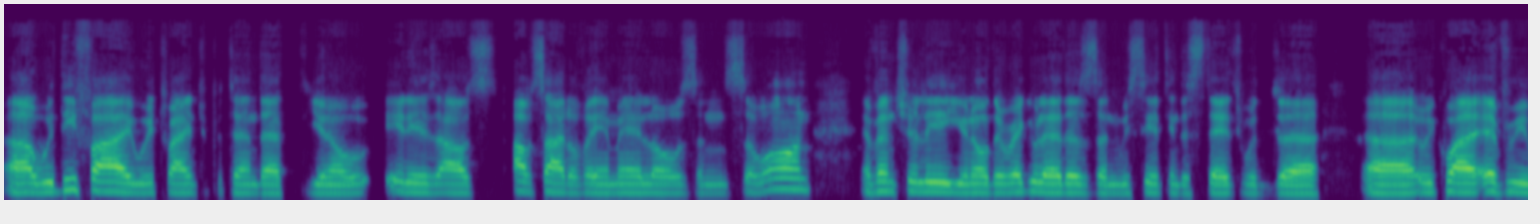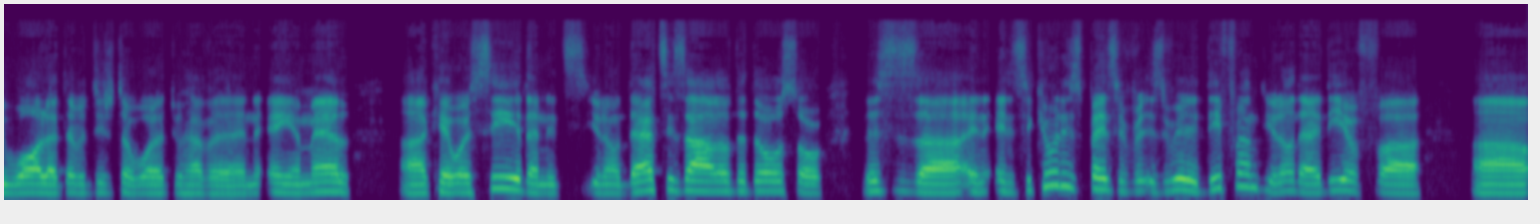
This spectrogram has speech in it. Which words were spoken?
Uh, with DeFi, we're trying to pretend that you know it is out, outside of AML laws and so on. Eventually, you know, the regulators, and we see it in the states, would uh, uh, require every wallet, every digital wallet, to have an AML uh, KYC, then it's you know that is out of the door. So this is uh, in, in security space is really different. You know the idea of uh, uh,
